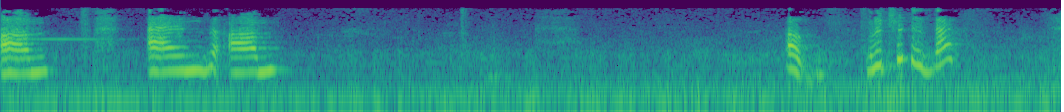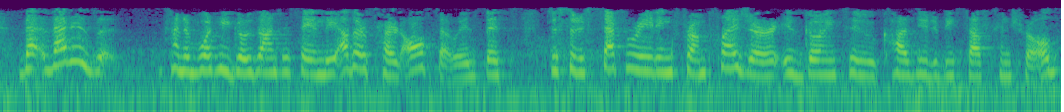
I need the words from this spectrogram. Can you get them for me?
Um, and um, oh, the truth is that's that that is kind of what he goes on to say in the other part also is that just sort of separating from pleasure is going to cause you to be self-controlled.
